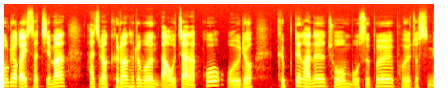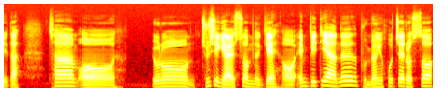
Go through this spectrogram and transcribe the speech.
우려가 있었지만 하지만 그런 흐름은 나오지 않았고 오히려 급등하는 좋은 모습을 보여줬습니다. 참 어, 요런 주식이 알 수 없는 게 어, 엔비디아는 분명히 호재로서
